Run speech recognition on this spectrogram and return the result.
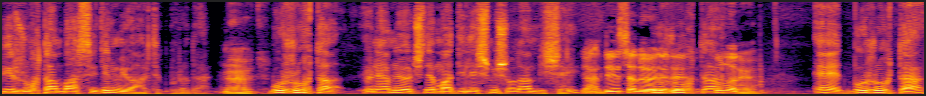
bir ruhtan bahsedilmiyor artık burada. Evet. Bu ruh da önemli ölçüde maddileşmiş olan bir şey. Yani dinsel öğeleri bu ruh da, kullanıyor. Evet bu ruh da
